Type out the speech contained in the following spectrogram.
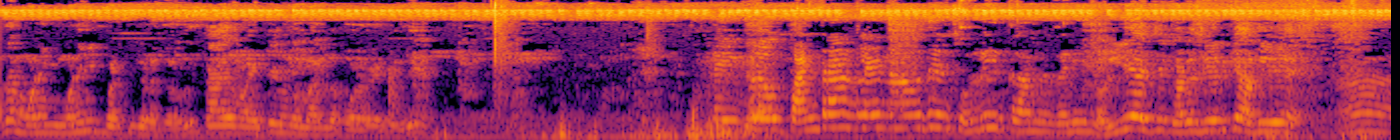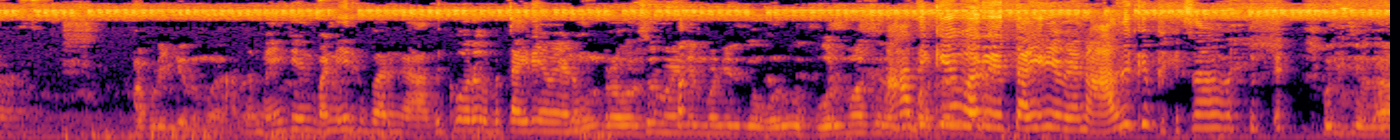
அதான் முணங்கி முணங்கி படுத்து கிடக்கிறது. காயமாயிட்டு இவங்க மருந்தை போட வேண்டியது. இல்லை இவ்வளவு பண்றாங்களேனாவது சொல்லியிருக்கலாம்ல வெளியில. சொல்லியாச்சு கடைசி வரைக்கும் அதுவே ஆ, அப்படிங்கிற மாதிரி. அதை மெயின்டைன் பண்ணியிருக்கு பாருங்க. அதுக்கு ஒரு தைரியம் வேணும். மூன்றரை வருஷம் மெயின்டைன் பண்ணிருக்கு ஒரு ஒரு மாசம் அதுக்கே ஒரு தைரியம் வேணும். அதுக்கு பேசாம. புரிஞ்சதா?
